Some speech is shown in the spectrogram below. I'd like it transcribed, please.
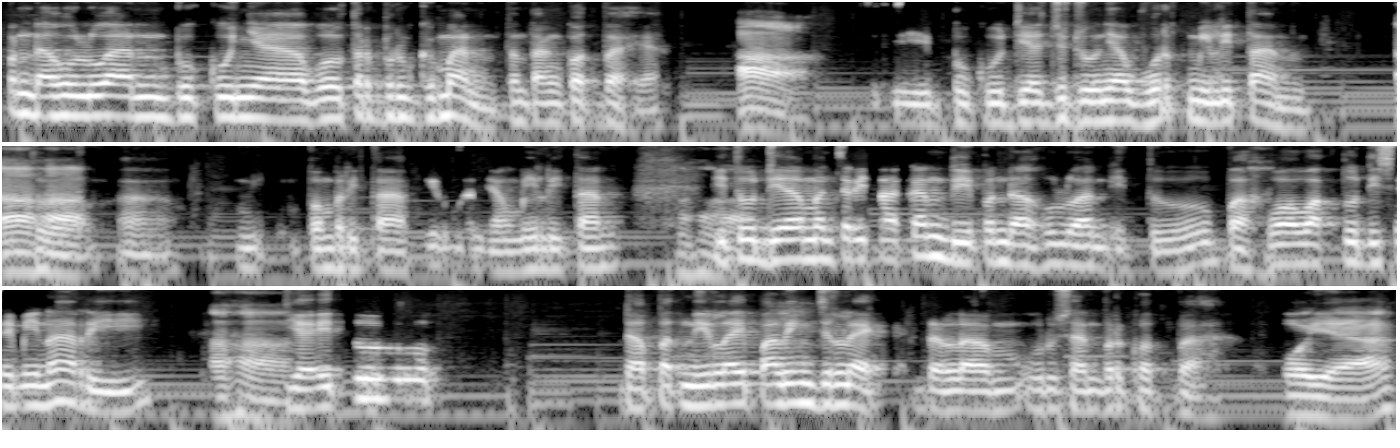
pendahuluan bukunya Walter Brueggemann tentang khotbah ya. Ah, Di buku dia judulnya Word Militan. Itu, aha, uh, pemberita firman yang militan. aha, Itu dia menceritakan di pendahuluan itu bahwa waktu di seminari aha. dia itu dapat nilai paling jelek dalam urusan berkhotbah. Oh ya,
